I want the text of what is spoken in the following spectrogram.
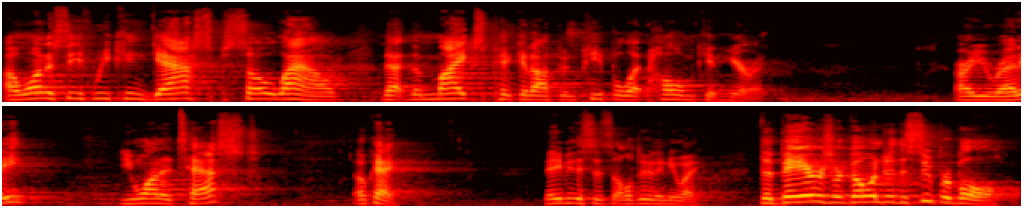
I want to see if we can gasp so loud that the mics pick it up and people at home can hear it. Are you ready? Do you want to test? Okay. Maybe this is, I'll do it anyway. The Bears are going to the Super Bowl.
